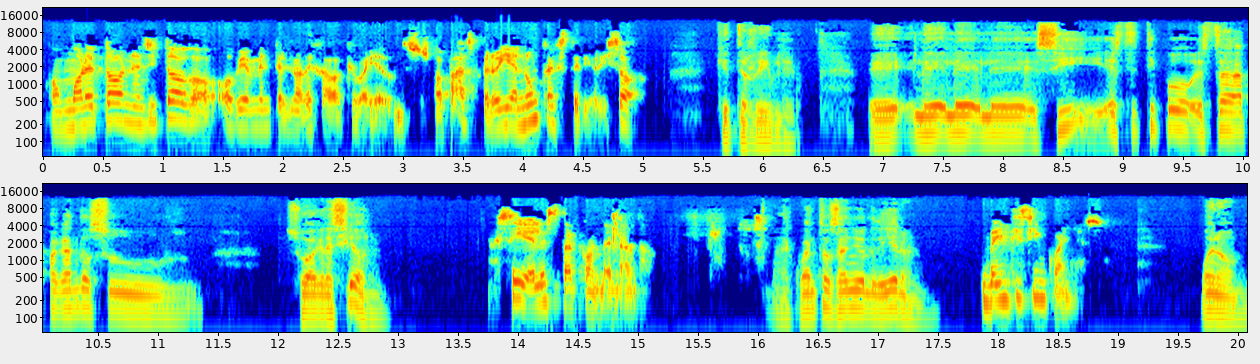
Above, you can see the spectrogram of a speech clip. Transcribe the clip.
con moretones y todo, obviamente él no dejaba que vaya donde sus papás, pero ella nunca exteriorizó. Qué terrible. Eh, le, le, le, sí, este tipo está pagando su, su agresión. Sí, él está condenado. ¿A cuántos años le dieron? 25 años. Bueno,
